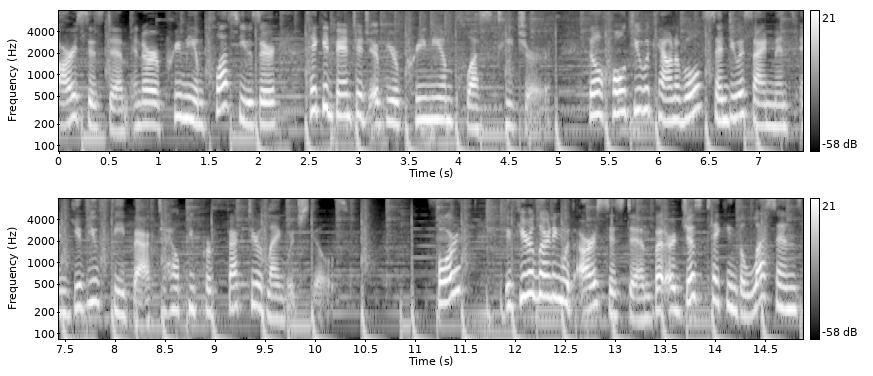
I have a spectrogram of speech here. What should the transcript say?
our system and are a Premium Plus user, take advantage of your Premium Plus teacher. They'll hold you accountable, send you assignments, and give you feedback to help you perfect your language skills. Fourth, if you're learning with our system but are just taking the lessons,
